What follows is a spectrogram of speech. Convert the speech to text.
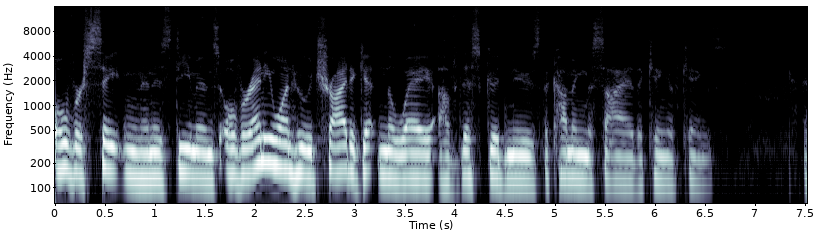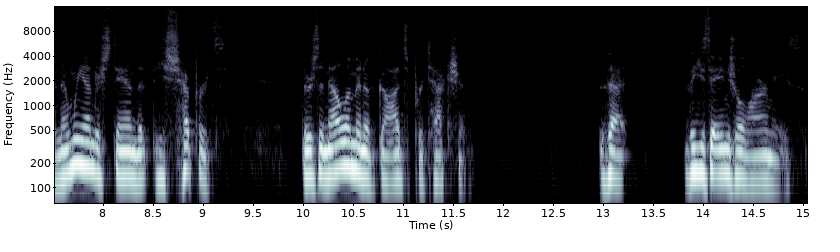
over Satan and his demons, over anyone who would try to get in the way of this good news, the coming Messiah, the King of Kings. And then we understand that these shepherds, there's an element of God's protection. That these angel armies,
